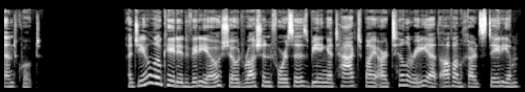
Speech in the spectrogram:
End quote. A geolocated video showed Russian forces being attacked by artillery at Avangard Stadium,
